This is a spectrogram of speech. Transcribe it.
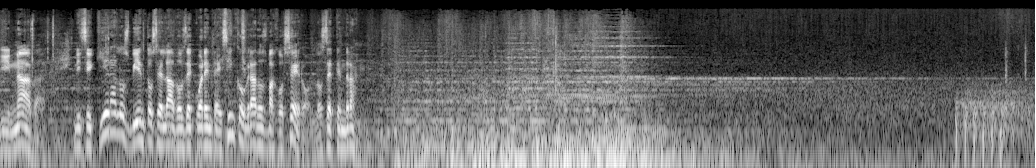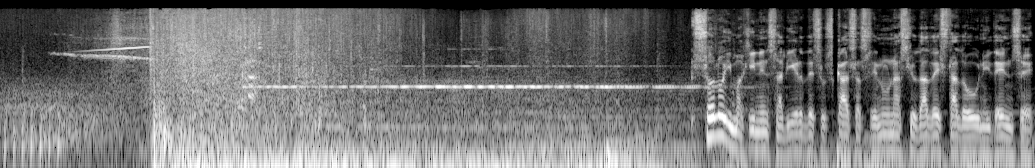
Y nada, ni siquiera los vientos helados de 45 grados bajo cero los detendrán. Solo imaginen salir de sus casas en una ciudad estadounidense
